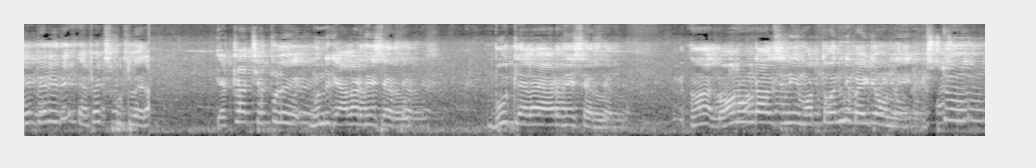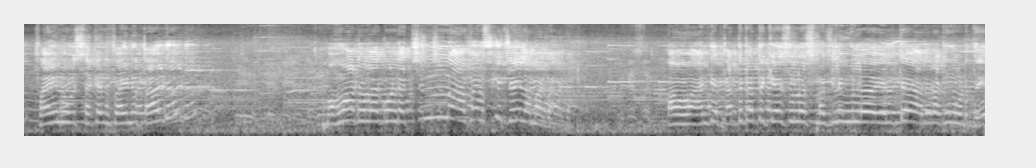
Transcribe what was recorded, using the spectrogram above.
ఏం పేరు ఇది? ఎపెక్స్ ఫుట్వేర్ ఎట్లా చెప్పులు ముందుకు ఎలాడదీశారు బూట్లు ఎలా ఏడదీశారు లోన్ ఉండాల్సినవి మొత్తం అన్ని బయటే ఉన్నాయి. Next fine second fine third మొహమాటం లేకుండా చిన్న అఫెన్స్కి జైలు అన్నమాట అంటే పెద్ద పెద్ద కేసుల్లో స్మగ్లింగ్లో వెళ్తే అదో రకంగా ఉంటుంది.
